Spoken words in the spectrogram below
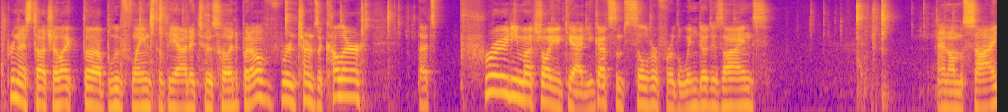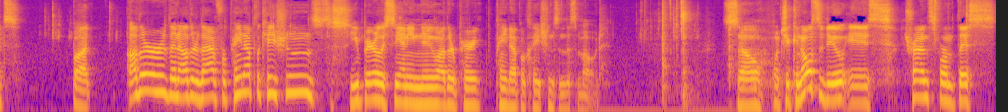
pretty nice touch. I like the blue flames that they added to his hood, but over in terms of color, that's pretty much all you get. You got some silver for the window designs and on the sides, but other than other that for paint applications, you barely see any new other paint applications in this mode. So what you can also do is transform this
